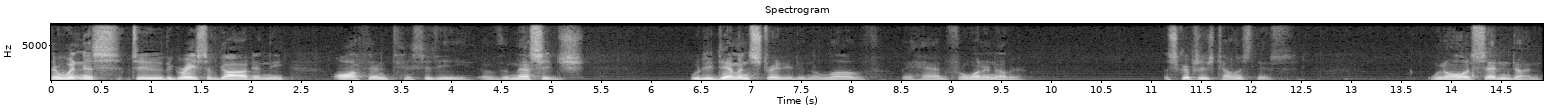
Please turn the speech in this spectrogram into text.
Their witness to the grace of God and the authenticity of the message would be demonstrated in the love they had for one another. The scriptures tell us this. When all is said and done,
